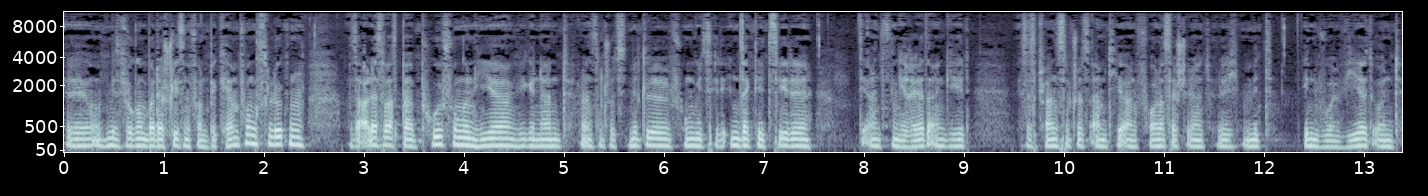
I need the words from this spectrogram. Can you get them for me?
äh, und Mitwirkung bei der Schließung von Bekämpfungslücken. Also alles, was bei Prüfungen hier, wie genannt, Pflanzenschutzmittel, Fungizide, Insektizide, die einzelnen Geräte angeht, ist das Pflanzenschutzamt hier an vorderster Stelle natürlich mit involviert und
